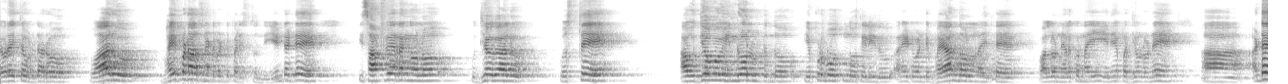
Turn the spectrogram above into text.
ఎవరైతే ఉంటారో వారు భయపడాల్సినటువంటి పరిస్థితి ఉంది. ఏంటంటే ఈ సాఫ్ట్వేర్ రంగంలో ఉద్యోగాలు వస్తే ఆ ఉద్యోగం ఎన్ని రోజులు ఉంటుందో ఎప్పుడు పోతుందో తెలియదు అనేటువంటి భయాందోళనలు అయితే వాళ్ళు నెలకొన్నాయి. ఈ నేపథ్యంలోనే అంటే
